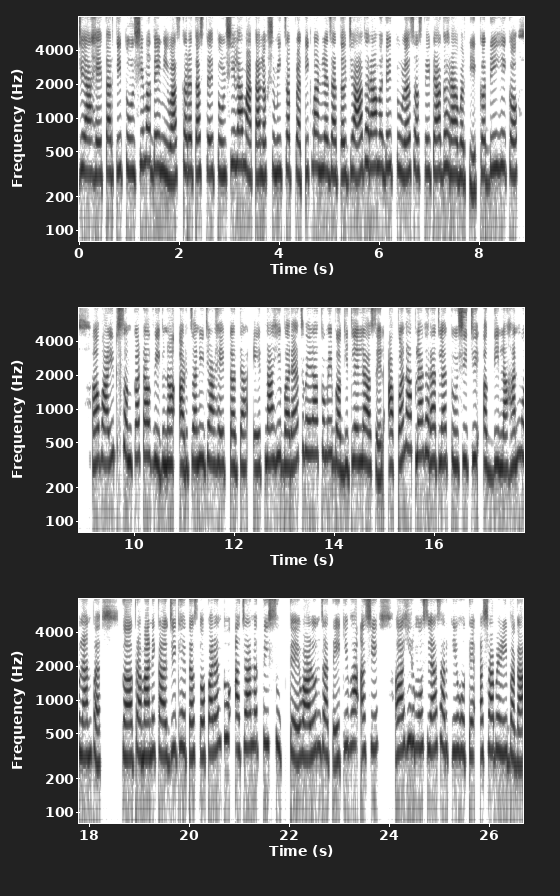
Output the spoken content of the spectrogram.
जी आहे तर ती तुळशीमध्ये निवास करत असते. तुळशीला माता लक्ष्मीचं प्रतीक मानलं जातं. ज्या घरामध्ये तुळस असते त्या घरावरती. कधीही क वाईट संकट विघ्न अडचणी ज्या आहेत तर त्या येत नाही. बऱ्याच वेळा तुम्ही बघितलेलं असेल आपण आपल्या घरातल्या तुळशीची अगदी लहान मुलांपर प्रमाणे काळजी घेत असतो. परंतु अचानक ती सुकते वाळून जाते किंवा अशी हिरमुसल्यासारखी होते. अशा वेळी बघा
